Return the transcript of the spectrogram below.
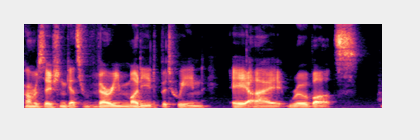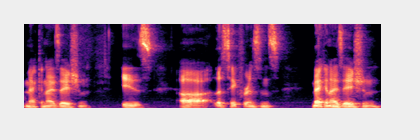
conversation gets very muddied between AI, robots, mechanization is uh, let's take for instance mechanization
